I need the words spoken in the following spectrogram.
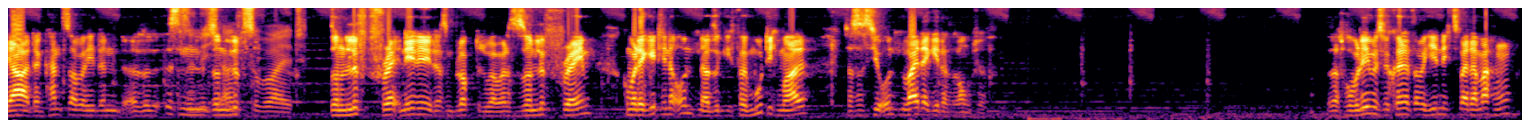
Ja, dann kannst du aber hier dann. Also, das ist Also ein, so ein Lift. allzu weit. So ein Lift-Frame. Nee, nee, da ist ein Block drüber, aber das ist so ein Lift-Frame. Guck mal, der geht hier nach unten. Also ich vermute ich mal, dass das hier unten weitergeht, das Raumschiff. Das Problem ist, wir können jetzt aber hier nichts weiter machen,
